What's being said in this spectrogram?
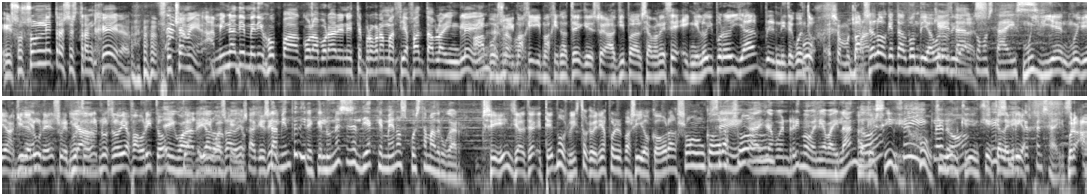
Esos son letras extranjeras. Escúchame, a mí nadie me dijo para colaborar en este programa hacía falta hablar inglés. Ah, ¿eh? pues imagi- imagínate que estoy aquí para el Se Amanece, en el hoy por hoy ya eh, ni te cuento. Uf, eso es mucho Barceló, ¿qué tal? Buen día, ¿Qué buenos tal? días. ¿Cómo estáis? Muy bien, muy bien. Aquí de lunes, es Ya. nuestro, nuestro día favorito. Igual, ya, que- ya igual lo que sabes, yo. ¿a que sí? También te diré que el lunes es el día que menos cuesta madrugar. Sí, ya te, te hemos visto que venías por el pasillo corazón, corazón. Sí, ahí a buen ritmo venía bailando. ¿A que sí? Sí, Oh, qué claro. bien, qué, qué- Sí, qué sí, alegría. ¿Qué os pensáis? Bueno, a,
